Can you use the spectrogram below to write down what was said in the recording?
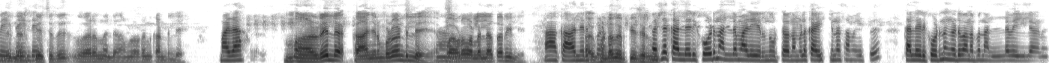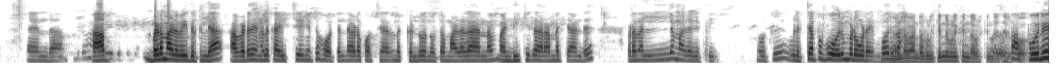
വേറെ കണ്ടില്ലേ? മഴ? മഴയില്ല. കാഞ്ഞിരമ്പുഴ കണ്ടില്ലേ? അപ്പൊ അവിടെ വെള്ളമില്ലാത്ത അറിയില്ലേ ആ കാഞ്ഞിരപ്പുഴ നിർത്തി പക്ഷെ കല്ലടിക്കോട് നല്ല മഴയായിരുന്നു കേട്ടോ. നമ്മൾ കഴിക്കുന്ന സമയത്ത് കല്ലടിക്കോട് നിന്ന് ഇങ്ങോട്ട് വന്നപ്പോൾ നല്ല വെയിലാണ്. എന്താ ആ ഇവിടെ മഴ പെയ്തിട്ടില്ല. അവിടെ ഞങ്ങൾ കഴിച്ചു കഴിഞ്ഞിട്ട് ഹോട്ടലിന്റെ അവിടെ കുറച്ചു നേരം നിൽക്കേണ്ടി വന്നു കേട്ടോ. മഴ കാരണം വണ്ടിക്ക് കയറാൻ പറ്റാണ്ട് അവിടെ നല്ല മഴ കിട്ടി. നോക്ക് വിളിച്ചപ്പോ പോരും ഇവിടെ കൂടെ. ഇപ്പൊ വേണ്ട വേണ്ട. വിളിക്കണ്ട വിളിക്കണ്ട വിളിക്കണ്ട. ചിലപ്പോ പപ്പുവിന്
